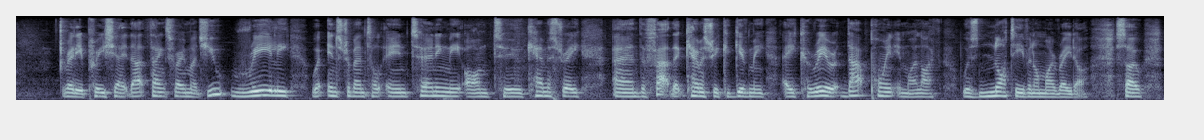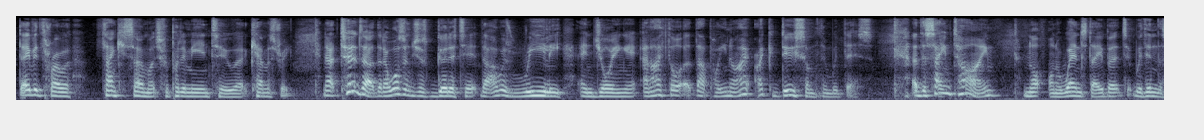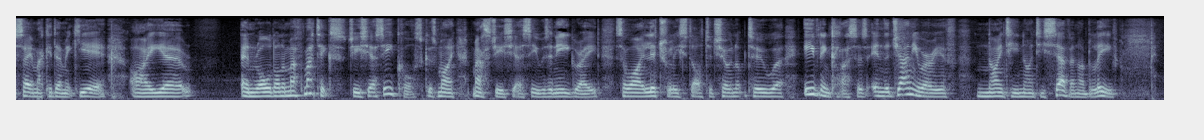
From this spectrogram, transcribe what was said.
really appreciate that. Thanks very much. You really were instrumental in turning me on to chemistry, and the fact that chemistry could give me a career at that point in my life was not even on my radar. So, David Thrower Thank you so much for putting me into uh, chemistry. Now, it turns out that I wasn't just good at it, that I was really enjoying it. And I thought at that point, you know, I, I could do something with this. At the same time, not on a Wednesday, but within the same academic year, I uh, enrolled on a mathematics GCSE course because my maths GCSE was an E grade. So I literally started showing up to uh, evening classes in the January of 1997, I believe.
